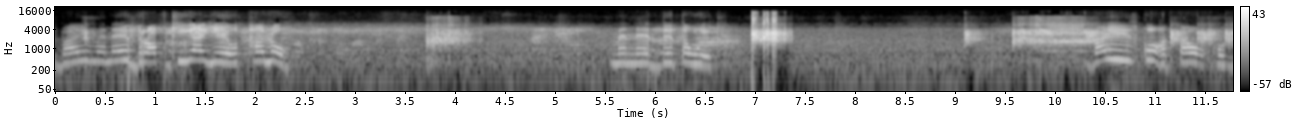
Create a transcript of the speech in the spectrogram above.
भाई, मैंने ड्रॉप किया ये। उठा लो। मैं नेट देता हूँ एक। भाई, इसको हटाओ कोई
